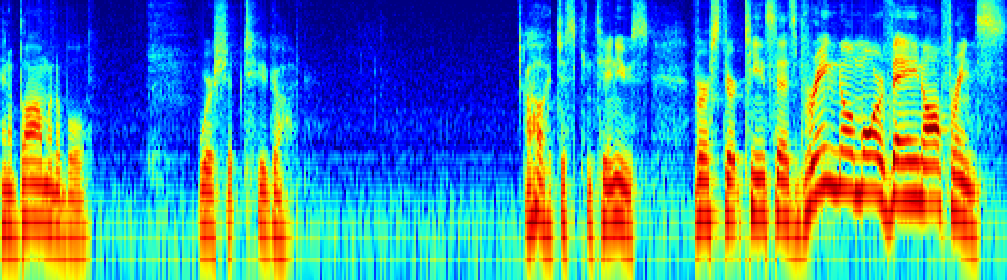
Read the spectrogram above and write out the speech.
and abominable worship to God. Oh, it just continues. Verse 13 says, Bring no more vain offerings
